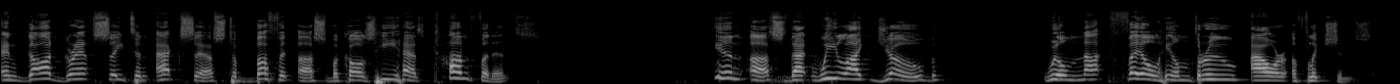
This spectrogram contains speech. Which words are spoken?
And God grants Satan access to buffet us because he has confidence in us that we, like Job, will not fail him through our afflictions.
